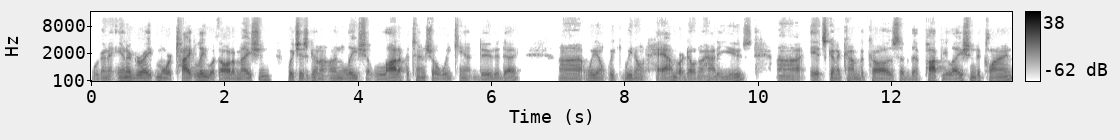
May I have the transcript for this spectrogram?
we're going to integrate more tightly with automation, which is going to unleash a lot of potential we can't do today. Uh, we don't we, we don't have or don't know how to use. Uh, it's going to come because of the population decline,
